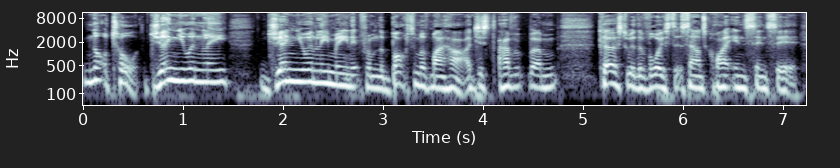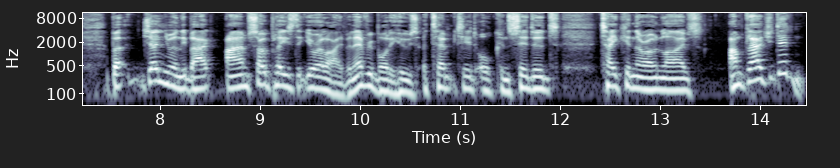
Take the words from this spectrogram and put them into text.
Not at all. Genuinely, genuinely mean it from the bottom of my heart. I just have um, cursed with a voice that sounds quite insincere. But genuinely, Bag, I am so pleased that you're alive. And everybody who's attempted or considered taking their own lives, I'm glad you didn't.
